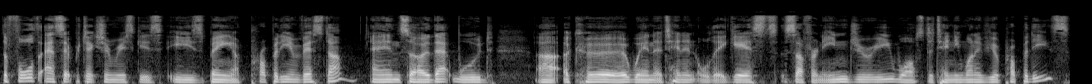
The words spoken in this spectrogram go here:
The fourth asset protection risk is is being a property investor, and so that would uh, occur when a tenant or their guests suffer an injury whilst attending one of your properties.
